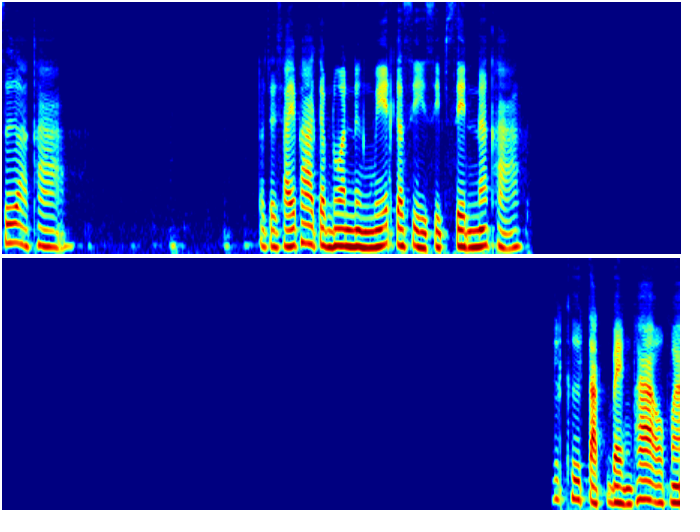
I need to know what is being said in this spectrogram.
เสื้อค่ะ เราจะใช้ผ้าจำนวน 1 เมตรกับ40 เซนนะคะ คือตัดแบ่งผ้าออกมา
